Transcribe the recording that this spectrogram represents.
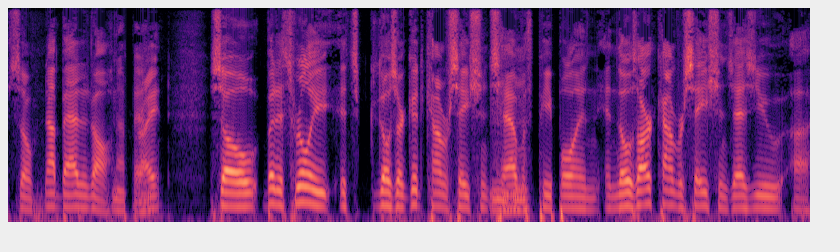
So not bad at all. Not bad. Right. So, but it's really it's those are good conversations to have Mhm. with people, and and those are conversations as you uh,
